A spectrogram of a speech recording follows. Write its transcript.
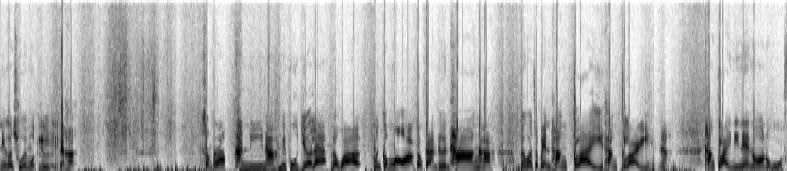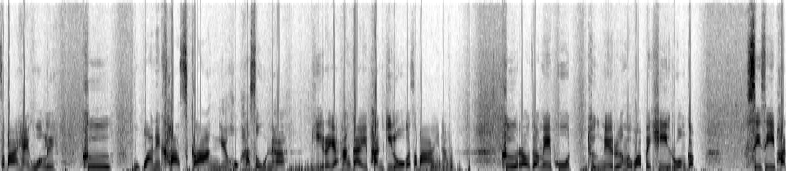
เนี่ยก็ช่วยหมดเลยนะคะสำหรับคันนี้นะ ไม่พูดเยอะแล้วแบบว่ามันก็เหมาะกับการเดินทางนะคะ ไม่ว่าจะเป็นทางใกล้ทางไกลนะ ทางไกลนี่แน่นอนโอ้โหสบายหายห่วงเลย คือปุกว่าในคลาสกลางอย่างเงี้ยหกห้าศูนย์นะคะขี่ระยะทางไกลพันกิโลก็สบายนะ คือเราจะไม่พูดถึงในเรื่องแบบว่าไปขี่รวมกับซีซีพัน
